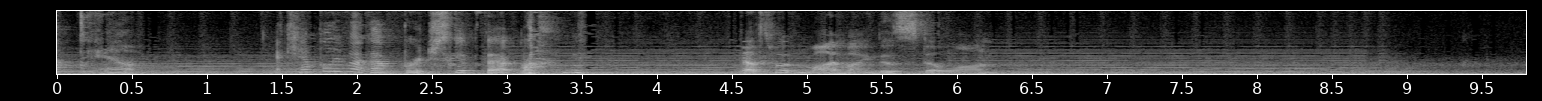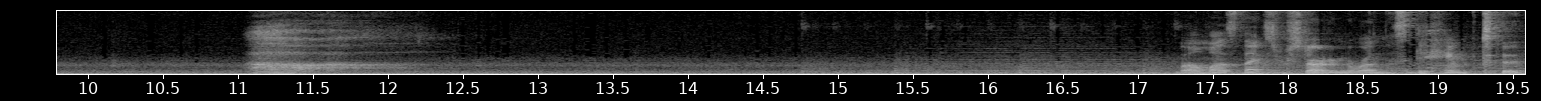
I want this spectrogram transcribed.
God damn. I can't believe I got bridge skipped that run. That's what my mind is still on. well, Muzz, thanks for starting to run this game to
